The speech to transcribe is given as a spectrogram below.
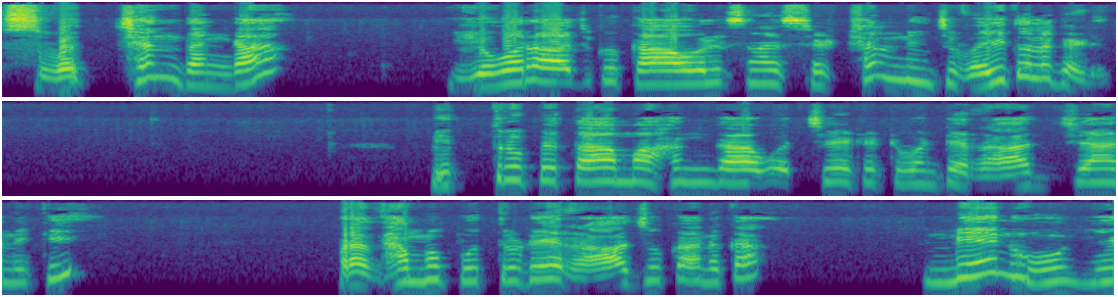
స్వచ్ఛందంగా యువరాజుకు కావలసిన శిక్షణ నుంచి వైదొలగాడు పితృపితామహంగా వచ్చేటటువంటి రాజ్యానికి ప్రథమ పుత్రుడే రాజు కనుక నేను ఈ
